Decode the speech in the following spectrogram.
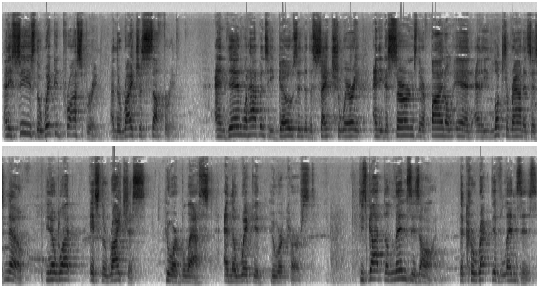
and he sees the wicked prospering and the righteous suffering. And then what happens? He goes into the sanctuary and he discerns their final end and he looks around and says, No, you know what? It's the righteous who are blessed and the wicked who are cursed. He's got the lenses on the corrective lenses.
